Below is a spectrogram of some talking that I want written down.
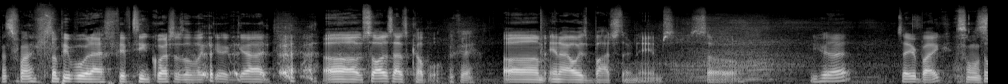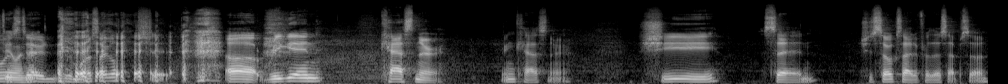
That's fine. Some people would ask 15 questions. I'm like, good god. Uh, so I'll just ask a couple. Okay. Um, and I always botch their names. So you hear that? Is that your bike? Someone's Someone stealing stole your motorcycle? Shit. Uh, Regan Kastner. Regan Kastner. She said she's so excited for this episode.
